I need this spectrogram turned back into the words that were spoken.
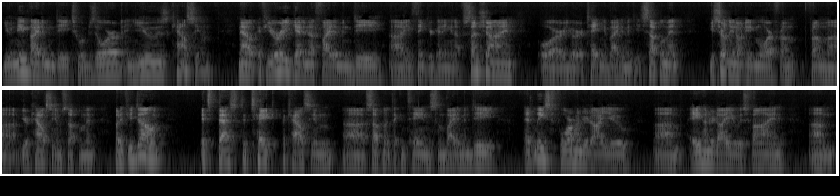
you need vitamin D to absorb and use calcium. Now, if you already get enough vitamin D, uh, you think you're getting enough sunshine, or you're taking a vitamin D supplement, you certainly don't need more from, from uh, your calcium supplement. But if you don't, it's best to take a calcium uh, supplement that contains some vitamin D, at least 400 IU. Um, 800 IU is fine. Um,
